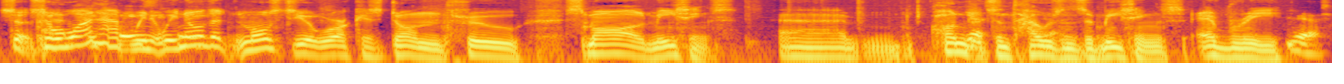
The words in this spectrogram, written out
so so what happened? We, we know that most of your work is done through small meetings. Uh, hundreds yes, and thousands yes. of meetings every yes.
